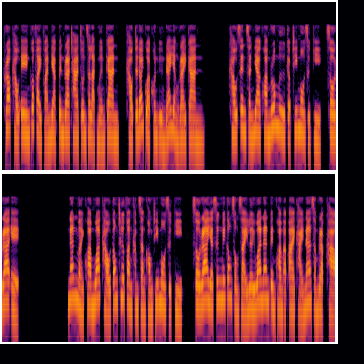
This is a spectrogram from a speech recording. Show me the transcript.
เพราะเขาเองก็ใฝ่ฝันอยากเป็นราชาจรสลัดเหมือนกัน เขาจะได้กว่าคนอื่นได้อย่างไรกัน เขาเซ็นสัญญาความร่วมมือกับทิโมสึกิ โซราเอะนั่นหมายความว่าเขาต้องเชื่อฟังคำสั่งของทิโมสึกิ โซรายะซึ่งไม่ต้องสงสัยเลยว่านั่นเป็นความอับอายขายหน้าสำหรับเขา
